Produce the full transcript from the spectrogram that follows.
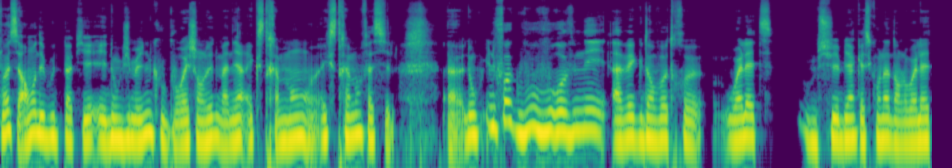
Ouais, c'est vraiment des bouts de papier, et donc j'imagine que vous pourrez changer de manière extrêmement, extrêmement facile. donc une fois que vous vous revenez avec dans votre wallet vous me suivez bien, qu'est-ce qu'on a dans le wallet?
